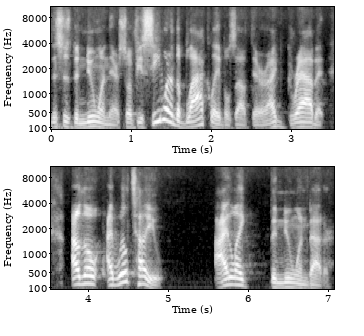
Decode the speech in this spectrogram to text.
this is the new one there. So if you see one of the black labels out there, I'd grab it. Although I will tell you, I like the new one better.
